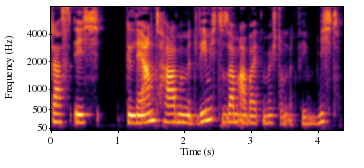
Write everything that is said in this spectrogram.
dass ich gelernt habe, mit wem ich zusammenarbeiten möchte und mit wem nicht.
